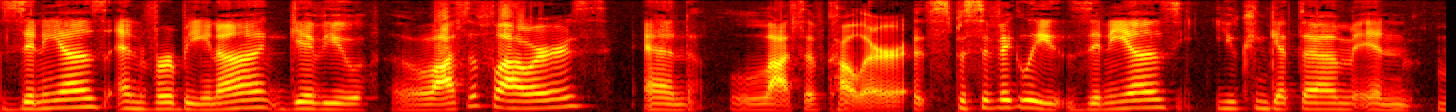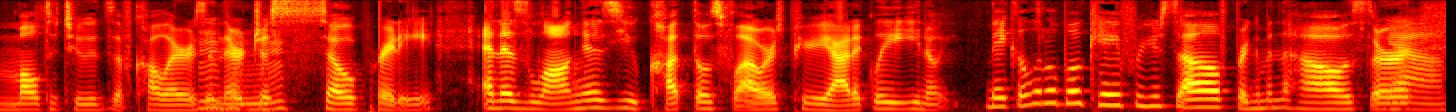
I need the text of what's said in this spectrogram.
zinnias and verbena give you lots of flowers and lots of color. Specifically, zinnias, you can get them in multitudes of colors, and they're mm-hmm. just so pretty. And as long as you cut those flowers periodically, you know, make a little bouquet for yourself, bring them in the house, or Yeah.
